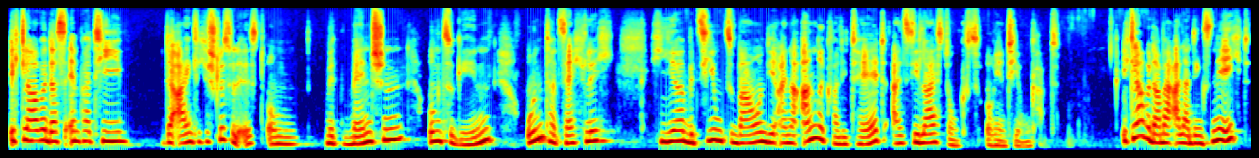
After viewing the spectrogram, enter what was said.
Ich glaube, dass Empathie der eigentliche Schlüssel ist, um mit Menschen umzugehen und tatsächlich hier Beziehungen zu bauen, die eine andere Qualität als die Leistungsorientierung hat. Ich glaube dabei allerdings nicht,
